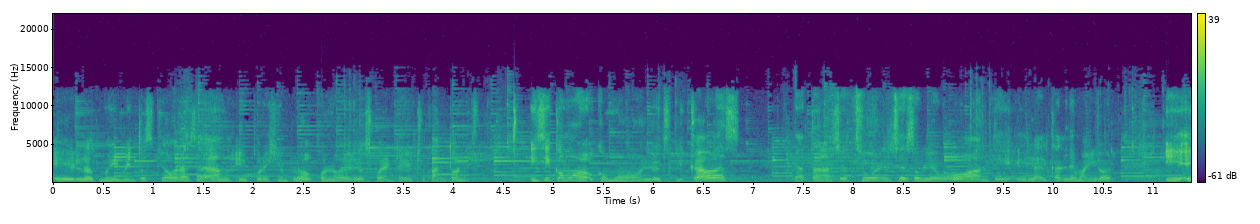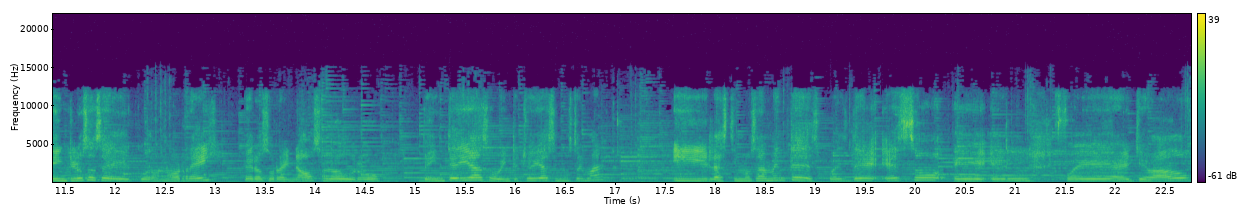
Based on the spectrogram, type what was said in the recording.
eh, los movimientos que ahora se dan, eh, por ejemplo, con lo de los 48 cantones. Y sí, como, como lo explicabas, Atanasio Tzul se sublevó ante el alcalde mayor e incluso se coronó rey, pero su reinado solo duró 20 días o 28 días, si no estoy mal. Y lastimosamente después de eso, eh, él fue llevado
